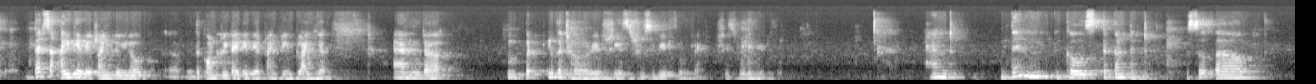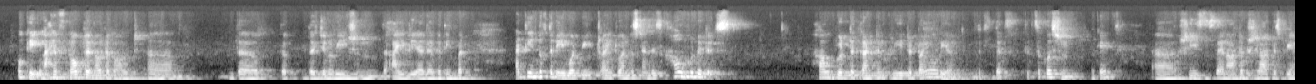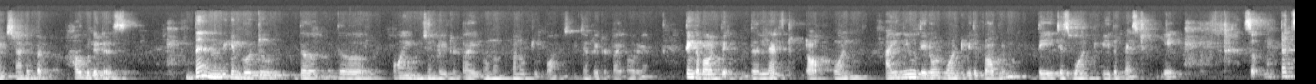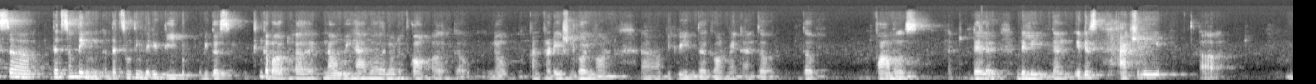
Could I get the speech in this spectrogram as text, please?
that's the idea we are trying to, you know, uh, the concrete idea we are trying to imply here. And uh, but look at her. She's she's beautiful. Right? She's really beautiful. And then goes the content. So, uh, okay, I have talked a lot about um, the, the the generation, the idea, the everything. But at the end of the day, what we're trying to understand is how good it is, how good the content created by Auria. That's that's, that's the question. Okay, uh, she's an artificial artist, we understand it, but how good it is. Then we can go to the the point generated by one or, one or two points generated by Orion. Think about the, the left top one. I knew they don't want to be the problem. They just want to be the best. Yay. So that's uh, that's something that's something very deep because think about uh, now we have a lot of uh, you know confrontation going on uh, between the government and the the farmers at Delhi, Delhi, then it is actually uh,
